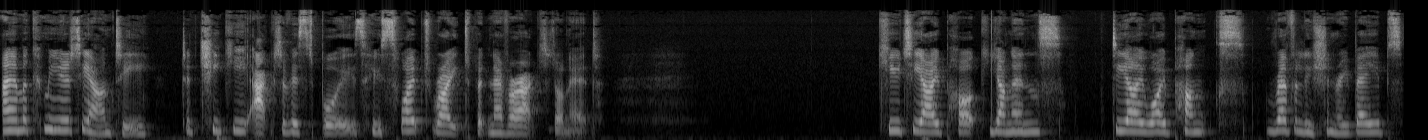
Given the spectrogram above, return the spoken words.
I am a community auntie to cheeky activist boys who swiped right but never acted on it. QTI POC young'uns, DIY punks, revolutionary babes,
